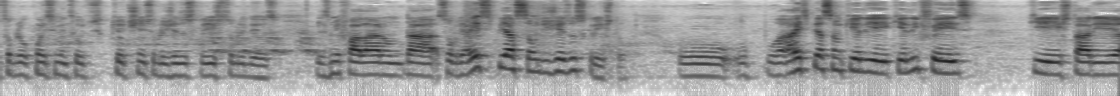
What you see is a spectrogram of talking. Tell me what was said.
sobre o conhecimento que eu, que eu tinha sobre Jesus Cristo, sobre Deus eles me falaram da, sobre a expiação de Jesus Cristo. O, o, a expiação que ele, que ele fez, que estaria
